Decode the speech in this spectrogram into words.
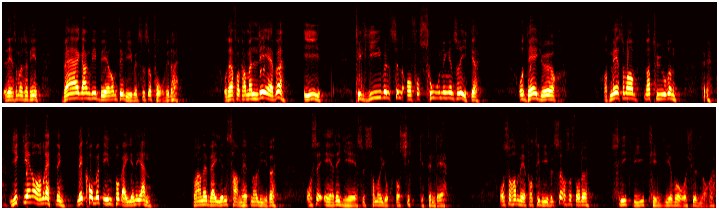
Det er det som er så fint. Hver gang vi ber om tilgivelse, så får vi det. Og Derfor kan man leve i tilgivelsen og forsoningens rike. Og det gjør at vi som av naturen gikk i en annen retning, vi er kommet inn på veien igjen. For han er veien, sannheten og livet. Og så er det Jesus som har gjort oss skikket til det. Og så har vi fått tilgivelse, og så står det 'slik vi tilgir våre skyldnere'.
